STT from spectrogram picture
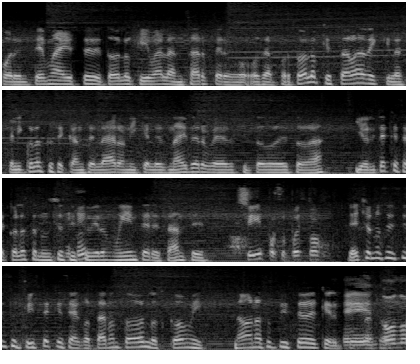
por el tema este de todo lo que iba a lanzar, pero, o sea, por todo lo que estaba de que las películas que se cancelaron y que el Snyderverse y todo eso, ¿ah? Y ahorita que sacó los anuncios sí estuvieron muy interesantes. Sí, por supuesto. De hecho, no sé si supiste que se agotaron todos los cómics. No, no supiste que... Eh, no, no,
